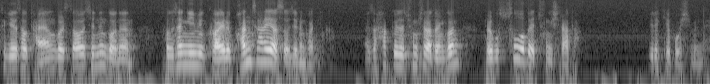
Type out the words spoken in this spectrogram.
특이해서 다양한 걸 써지는 거는 선생님이 그 아이를 관찰해야 써지는 거니까. 그래서 학교에서 충실하다는 건 결국 수업에 충실하다. 이렇게 보시면 돼요.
